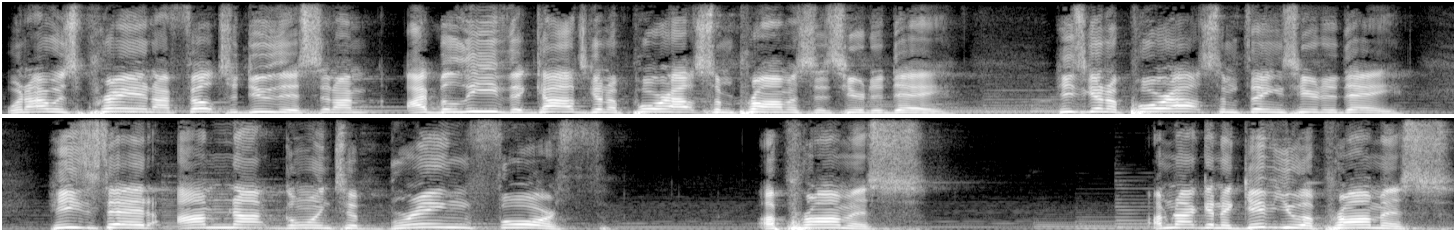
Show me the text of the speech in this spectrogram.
When I was praying, I felt to do this, and I'm, I believe that God's gonna pour out some promises here today. He's gonna pour out some things here today. He said, I'm not going to bring forth a promise. I'm not gonna give you a promise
